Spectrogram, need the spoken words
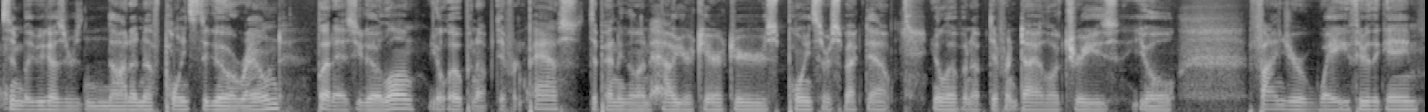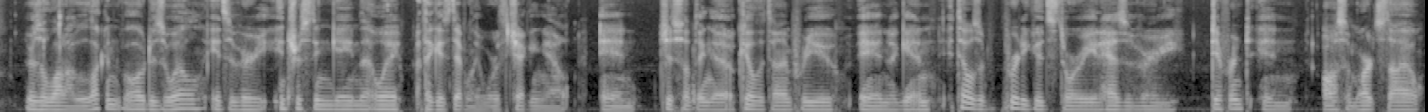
simply because there's not enough points to go around. But as you go along, you'll open up different paths depending on how your character's points are specced out. You'll open up different dialogue trees. You'll find your way through the game. There's a lot of luck involved as well. It's a very interesting game that way. I think it's definitely worth checking out and just something that'll kill the time for you. And again, it tells a pretty good story. It has a very different and awesome art style.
